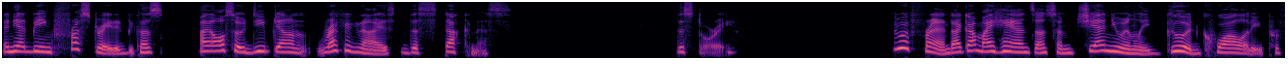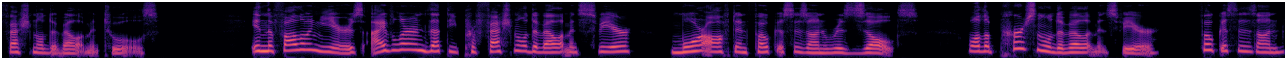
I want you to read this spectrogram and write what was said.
and yet being frustrated because I also deep down recognized the stuckness. The story. Through a friend, I got my hands on some genuinely good quality professional development tools. In the following years, I've learned that the professional development sphere more often focuses on results, while the personal development sphere focuses on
